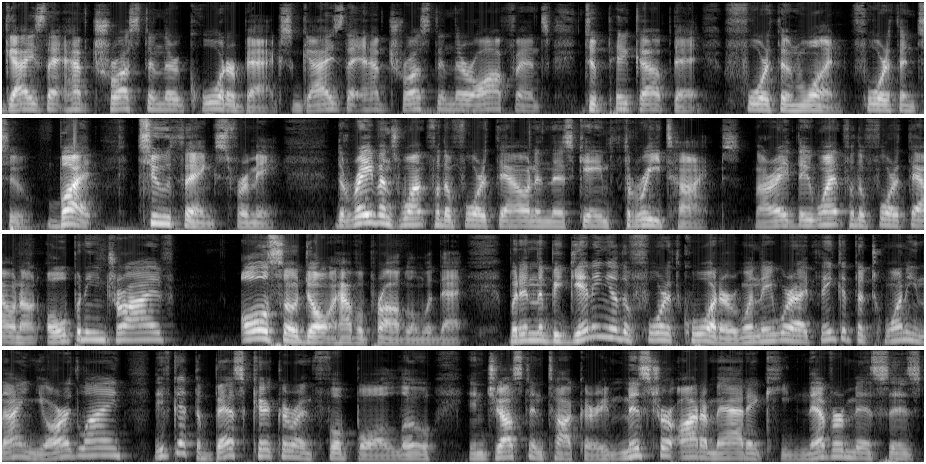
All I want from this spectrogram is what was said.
Guys that have trust in their quarterbacks. Guys that have trust in their offense to pick up that fourth and one, fourth and two. But two things for me. The Ravens went for the fourth down in this game three times. All right. They went for the fourth down on opening drive. Also, don't have a problem with that. But in the beginning of the fourth quarter, when they were, I think, at the 29 yard line, they've got the best kicker in football, Lou, in Justin Tucker. Mr. Automatic, he never misses.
